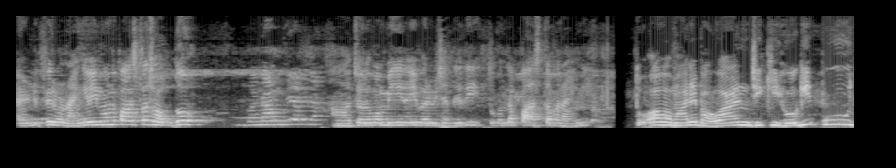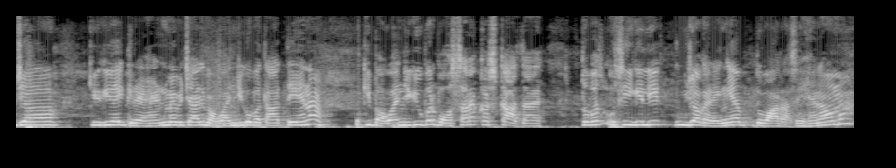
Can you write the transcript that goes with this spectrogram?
एंड फिर बनाएँगे। भाई मम्मी पास्ता छोंक दो। बनाऊँगी अभी ना। हाँ चलो मम्मी जी ने परमिशन दे दी तो मतलब पास्ता बनाएँगे। तो अब हमारे भगवान जी की होगी पूजा। क्योंकि भाई ग्रहण में बेचारे भगवान जी को बताते हैं ना कि भगवान जी के ऊपर बहुत सारा कष्ट आता है। तो बस उसी के लिए पूजा करेंगे अब दोबारा से, है ना मामा?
